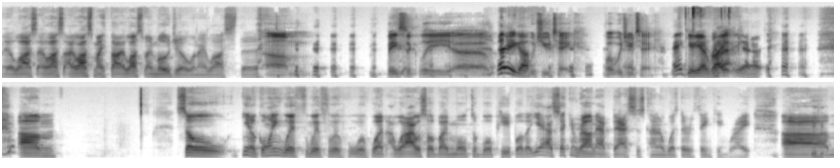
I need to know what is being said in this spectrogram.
I lost. I lost. I lost my thought. I lost my mojo when I lost the. um, basically, uh, there you go. What would you take? What would you take? Thank you. Yeah. Right. Yeah. um so you know going with, with with with, what what i was told by multiple people that yeah second round at best is kind of what they're thinking right mm-hmm. um mm-hmm.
